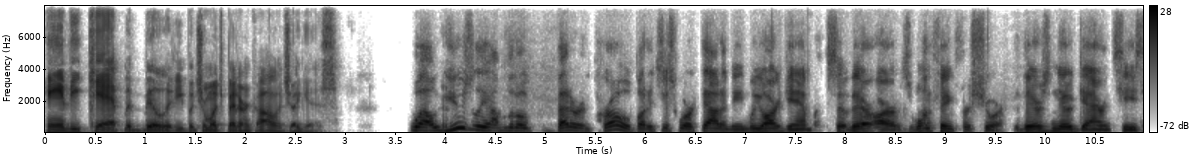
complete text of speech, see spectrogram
handicap ability. But you're much better in college, I guess. Well, usually I'm a little better in pro, but it just worked out. I mean, we are gambling, so there are one thing for sure: there's no guarantees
